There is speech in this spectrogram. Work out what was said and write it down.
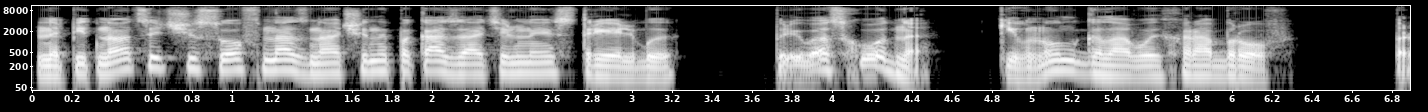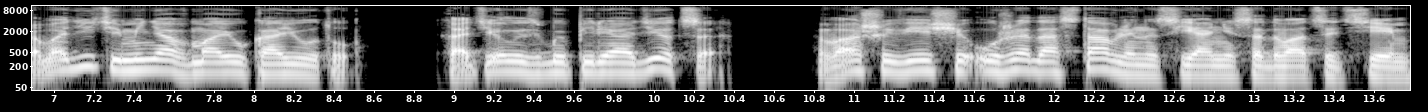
На 15 часов назначены показательные стрельбы. «Превосходно», — кивнул головой Храбров. «Проводите меня в мою каюту. Хотелось бы переодеться. Ваши вещи уже доставлены с Яниса-27»,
